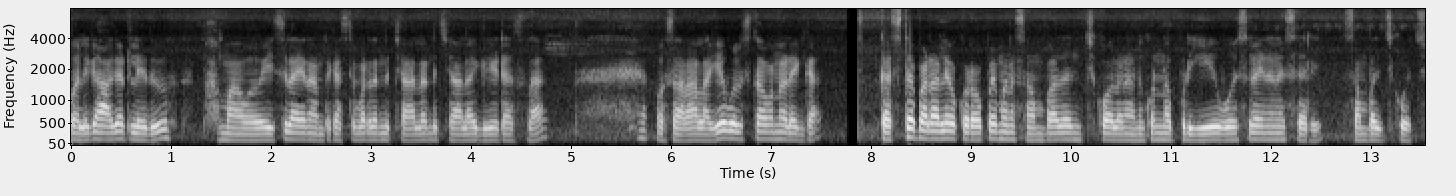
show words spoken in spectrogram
పలిగా ఆగట్లేదు. మా వయసులో ఆయన అంత కష్టపడదండి. చాలా అంటే చాలా గ్రేట్ అసలు. ఒకసారి అలాగే ఒలుస్తూ ఉన్నాడు ఇంకా. కష్టపడాలి ఒక రూపాయి మనం సంపాదించుకోవాలని అనుకున్నప్పుడు ఏ వయసులో అయినా సరే సంపాదించుకోవచ్చు.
